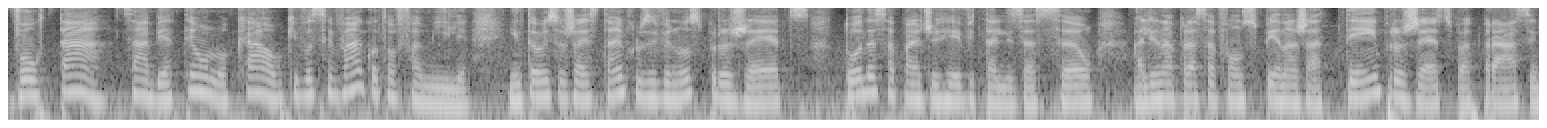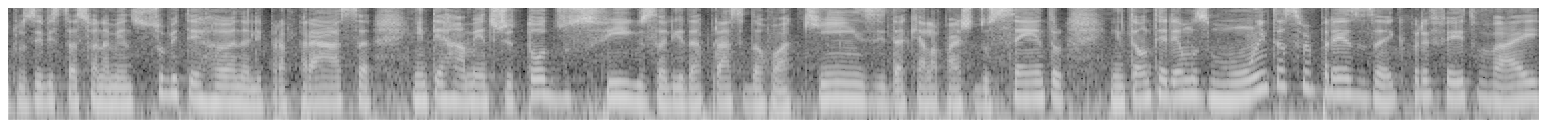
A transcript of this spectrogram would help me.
voltar sabe, até um local que você vai com a tua família. Então isso já está inclusive nos projetos, toda essa parte de revitalização. Ali na Praça Afonso Pena já tem projetos para praça, inclusive estacionamento subterrâneo ali para praça, enterramento de todos os fios ali da Praça da Rua 15, daquela parte do centro. Então teremos muitas surpresas aí que o prefeito vai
